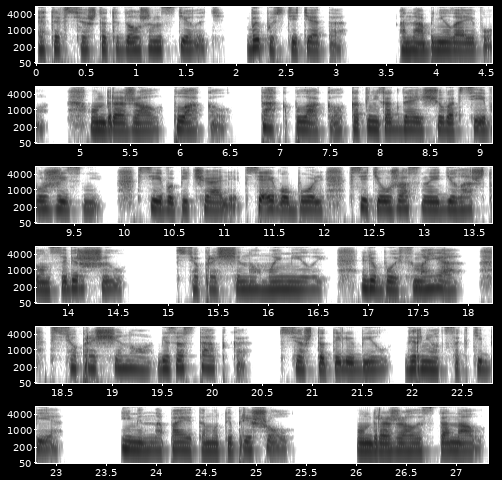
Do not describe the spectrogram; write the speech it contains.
«Это все, что ты должен сделать. Выпустить это». Она обняла его. Он дрожал, плакал. Так плакал, как никогда еще во всей его жизни. Все его печали, вся его боль, все те ужасные дела, что он совершил. Все прощено, мой милый, любовь моя. Все прощено, без остатка. Все, что ты любил, вернется к тебе. Именно поэтому ты пришел. Он дрожал и стонал.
